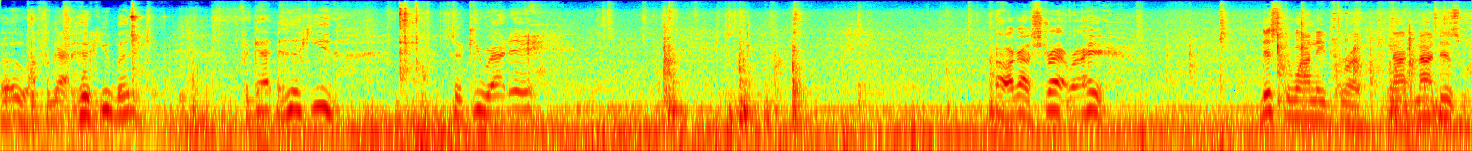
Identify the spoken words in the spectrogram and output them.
Oh, I forgot to hook you, buddy. Forgot to hook you. Hook you right there. Oh, I got a strap right here. This is the one I need to throw, not not this one.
